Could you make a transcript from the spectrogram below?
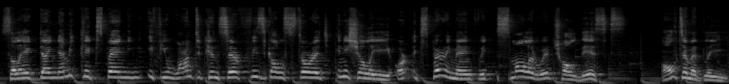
Select dynamically expanding if you want to conserve physical storage initially or experiment with smaller virtual disks. Ultimately,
